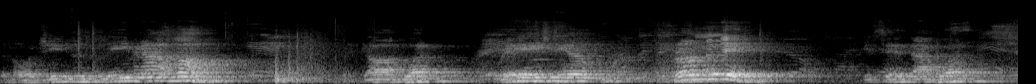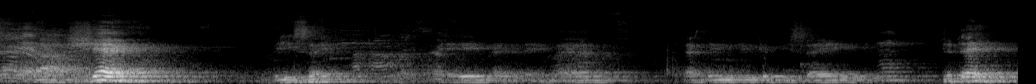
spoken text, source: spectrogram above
The Lord Jesus believe in our heart that God what? Raised him from the dead. He said, thou what? Thou shalt be saved. Amen. Amen. That means you can be saved today.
